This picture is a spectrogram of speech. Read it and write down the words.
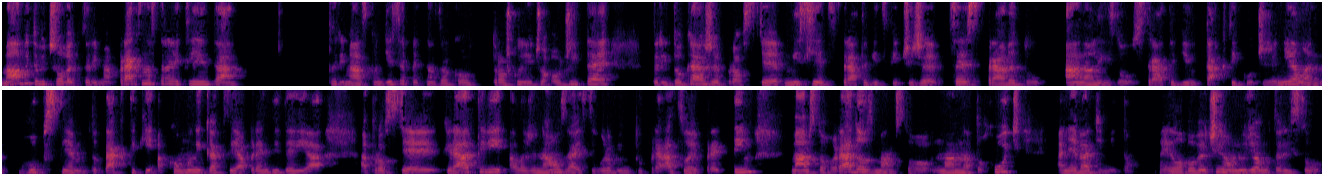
mal by to byť človek, ktorý má prax na strane klienta, ktorý má aspoň 10-15 rokov trošku niečo odžité, ktorý dokáže proste myslieť strategicky, čiže cez práve tú analýzu, stratégiu, taktiku. Čiže nie len hupsnem do taktiky a komunikácia, brand idea a proste kreatívy, ale že naozaj si urobím tú prácu aj predtým. Mám z toho radosť, mám, z toho, mám na to chuť a nevadí mi to. Hej, lebo väčšinou ľuďom, ktorí sú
